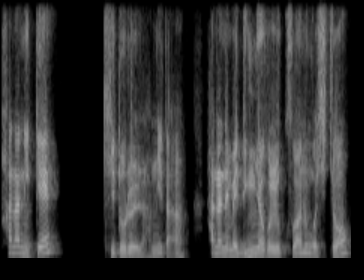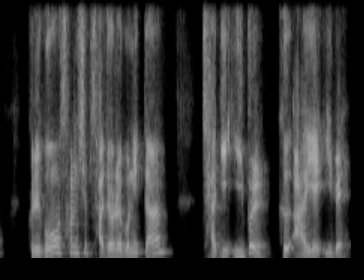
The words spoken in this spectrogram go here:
하나님께 기도를 합니다. 하나님의 능력을 구하는 것이죠. 그리고 34절을 보니까 자기 입을 그 아이의 입에,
